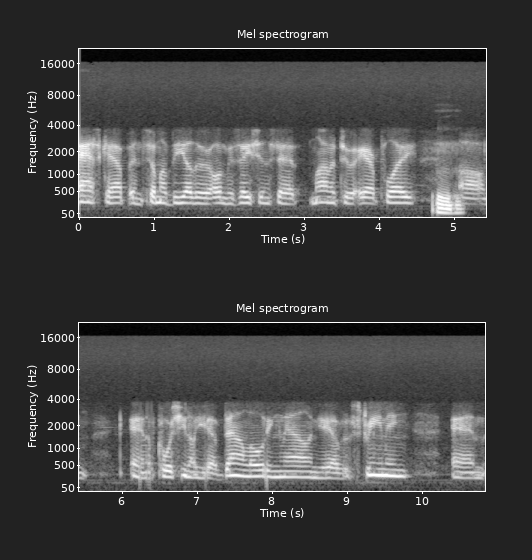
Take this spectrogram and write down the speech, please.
ASCAP and some of the other organizations that monitor airplay. Mhm. Um, and of course, you know, you have downloading now and you have streaming, and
